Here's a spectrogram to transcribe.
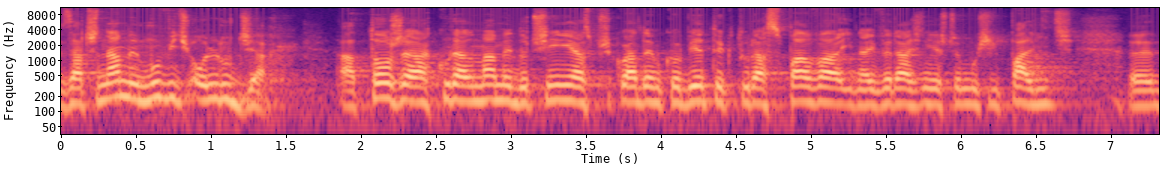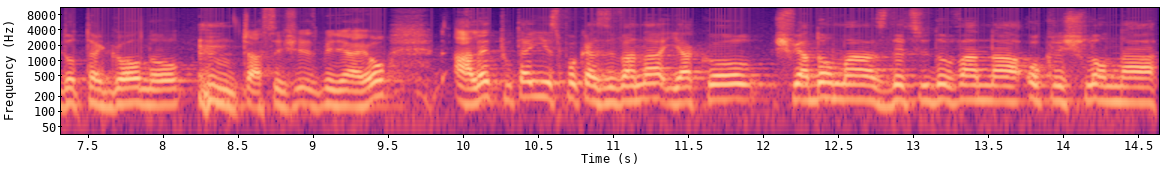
Zaczynamy mówić o ludziach a to, że akurat mamy do czynienia z przykładem kobiety, która spawa i najwyraźniej jeszcze musi palić e, do tego, no czasy się zmieniają, ale tutaj jest pokazywana jako świadoma, zdecydowana, określona,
